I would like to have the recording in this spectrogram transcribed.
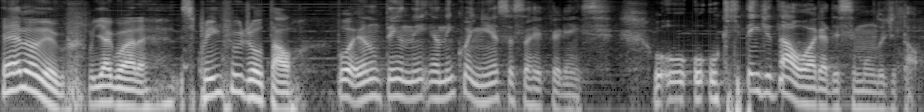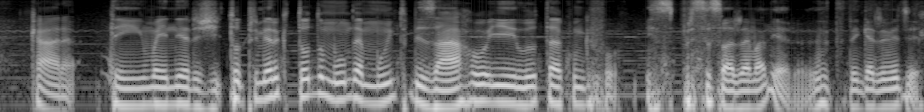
É, meu amigo. E agora? Springfield ou tal? Pô, eu não tenho nem. Eu nem conheço essa referência. O, o, o, o que, que tem de da hora desse mundo de tal? Cara, tem uma energia. Primeiro que todo mundo é muito bizarro e luta Kung Fu. Isso por si só já é maneiro. Tu tem que admitir.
